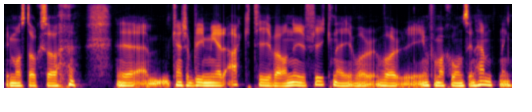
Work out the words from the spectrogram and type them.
Vi måste också Eh, kanske bli mer aktiva och nyfikna i vår, vår informationsinhämtning.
